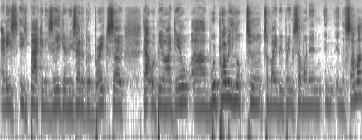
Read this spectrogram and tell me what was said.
and he's he's back and he's eager and he's had a good break, so that would be ideal. Uh, we'll probably look to to maybe bring someone in in, in the summer.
